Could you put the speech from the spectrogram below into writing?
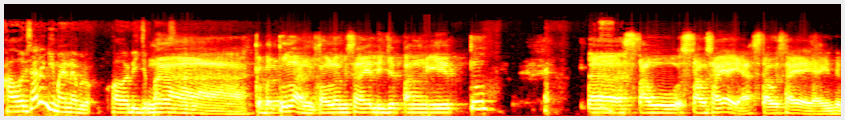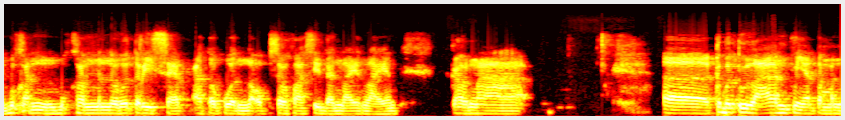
Kalau di sana gimana bro? Kalau di Jepang sendiri? Nah, kebetulan kalau misalnya di Jepang itu eh, setahu setahu saya ya, setahu saya ya ini bukan bukan menurut riset ataupun observasi dan lain-lain karena eh, kebetulan punya teman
